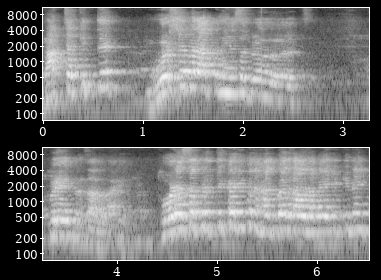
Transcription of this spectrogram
मागच्या कित्येक वर्षभर आपण हे सगळं प्रयत्न चालू आहे. थोडासा प्रत्येकाने पण हातभार लावला पाहिजे की नाही?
